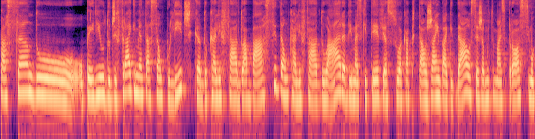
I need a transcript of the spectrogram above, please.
passando o período de fragmentação política do califado abássida, um califado árabe, mas que teve a sua capital já em Bagdá, ou seja, muito mais próximo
